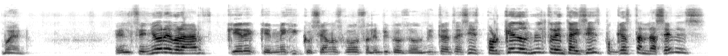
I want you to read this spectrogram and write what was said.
Bueno, el señor Ebrard quiere que en México sean los Juegos Olímpicos de 2036. ¿Por qué 2036? Porque ya están las sedes.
